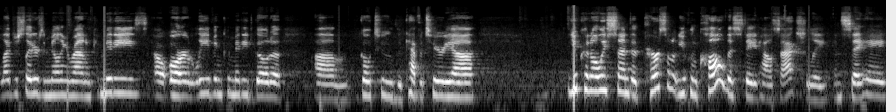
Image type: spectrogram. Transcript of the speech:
legislators are milling around in committees or, or leaving committee to go to, um, go to the cafeteria. You can always send a personal, you can call the State House actually and say, hey,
